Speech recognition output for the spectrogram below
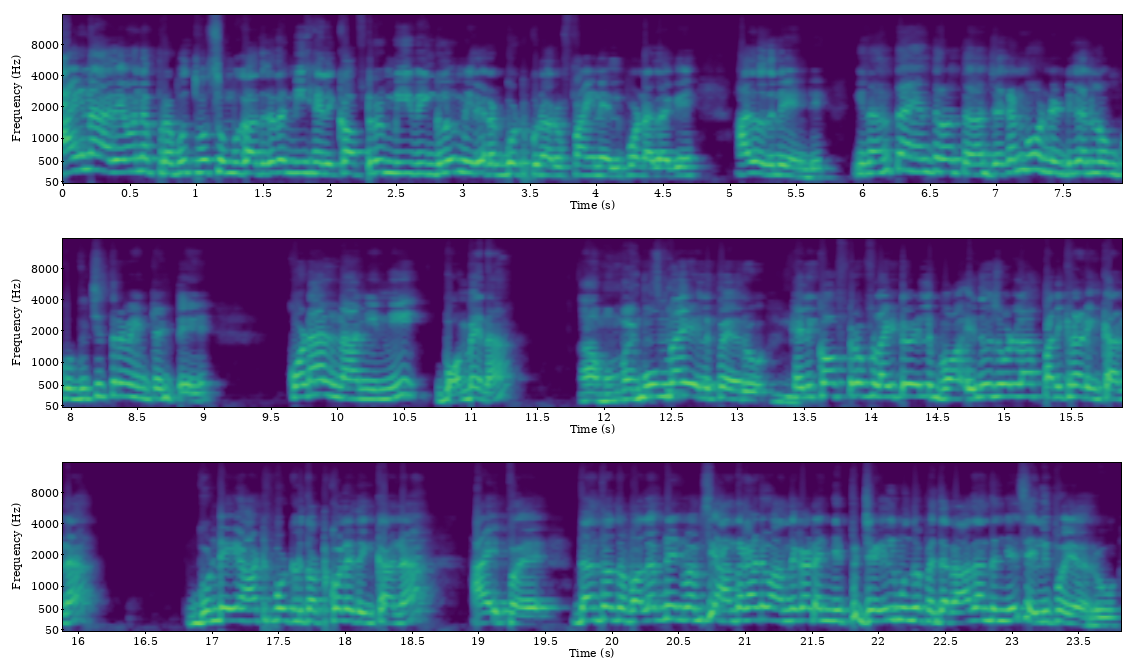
అయినా అదేమన్నా ప్రభుత్వ సొమ్ము కాదు కదా మీ హెలికాప్టర్ మీ వింగ్లో మీరు ఎరగొట్టుకున్నారు. ఫైన్ వెళ్ళిపోండి అలాగే. అది వదిలేయండి. ఇదంతా అయిన తర్వాత జగన్మోహన్ రెడ్డి గారిలో ఇంకో విచిత్రం ఏంటంటే కొడాలి నానిని బాంబేనా? ముంబై ముంబై వెళ్ళిపోయారు. Hmm. హెలికాప్టర్ ఫ్లైట్ వెళ్ళి ఏదో చూడలా పనికిరాడు ఇంకానా? గుండె ఆటుపోట్లు తట్టుకోలేదు ఇంకానా? అయిపోయి. దాని తర్వాత వల్లభనేని వంశీ అందగాడు అందగాడు అని చెప్పి జైలు ముందు పెద్ద రాదంతం చేసి వెళ్ళిపోయారు.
